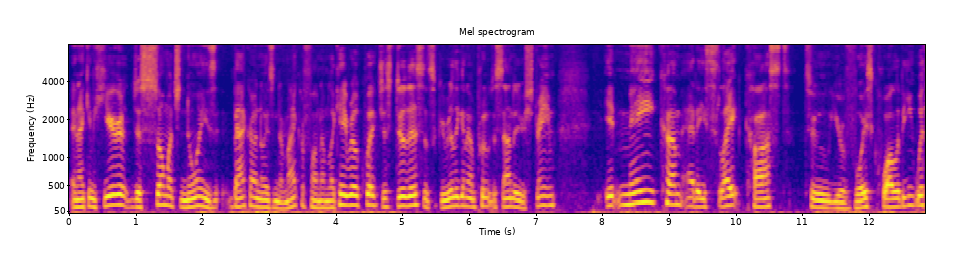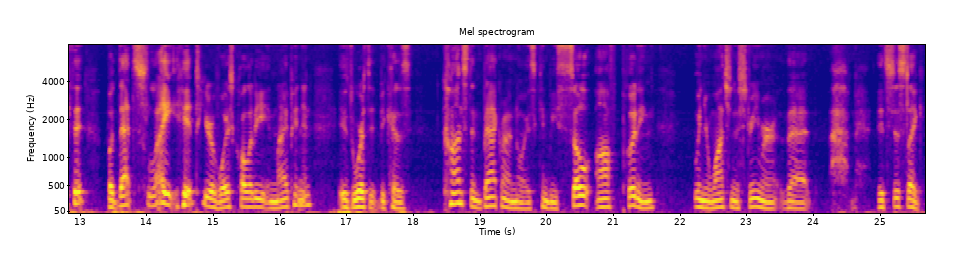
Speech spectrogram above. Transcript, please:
And I can hear just so much noise, background noise in their microphone. I'm like, hey, real quick, just do this. It's really going to improve the sound of your stream. It may come at a slight cost to your voice quality with it, but that slight hit to your voice quality, in my opinion, is worth it because constant background noise can be so off putting when you're watching a streamer that ah, it's just like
